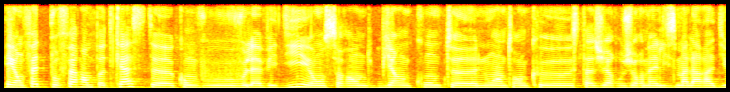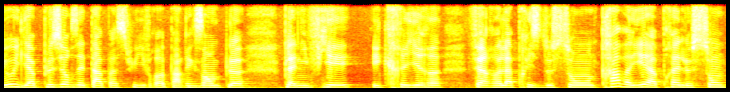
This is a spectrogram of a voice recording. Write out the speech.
Et en fait, pour faire un podcast, euh, comme vous, l'avez dit, et on se rend bien compte, euh, nous, en tant que stagiaires au journalisme à la radio, il y a plusieurs étapes à suivre. Par exemple, planifier, écrire, faire la prise de son, travailler après le son.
